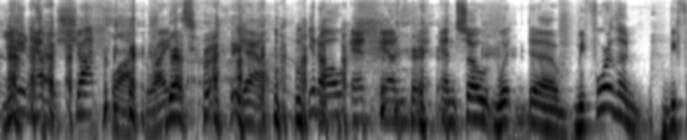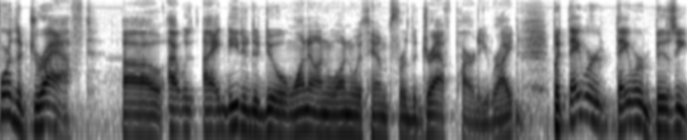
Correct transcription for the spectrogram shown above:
a, you didn't have a shot clock, right? That's right. Yeah, you know, and and and so what, uh, before the before the draft. Uh, I was I needed to do a one-on-one with him for the draft party, right? But they were they were busy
